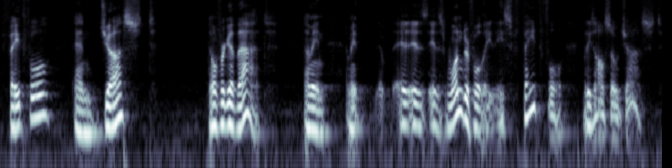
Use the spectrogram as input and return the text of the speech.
faithful and just. Don't forget that. I mean, I mean, it is, it's wonderful. He's faithful, but he's also just.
